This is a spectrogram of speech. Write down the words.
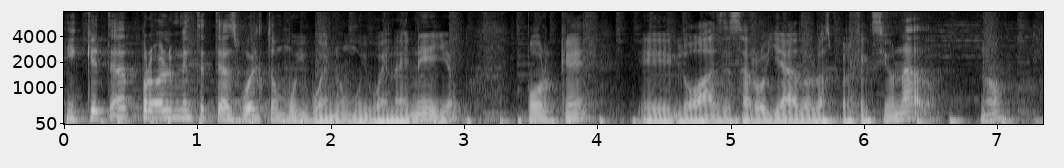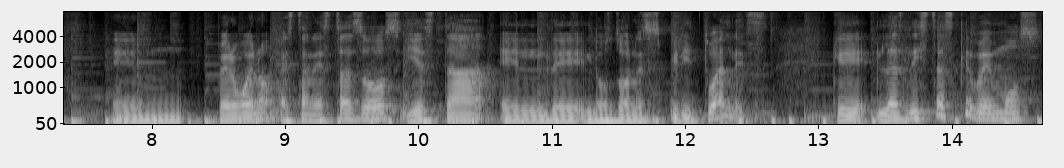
Y que te, probablemente te has vuelto muy bueno, muy buena en ello. porque eh, lo has desarrollado, lo has perfeccionado, ¿no? Em, pero bueno, están estas dos y está el de los dones espirituales, que las listas que vemos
